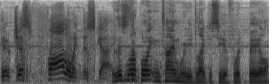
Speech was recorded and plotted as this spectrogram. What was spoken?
they're just following this guy Well, this is Well- the point in time where you'd like to see a foot bail,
